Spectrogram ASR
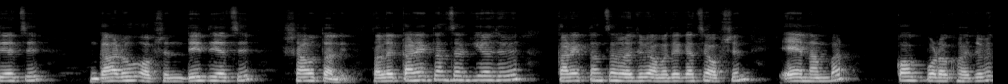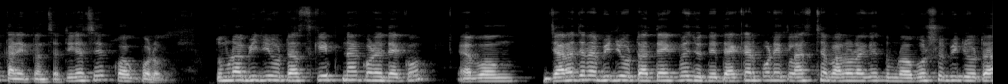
দিয়েছে, গারো অপশন ডি দিয়েছে, সাঁওতালি। তাহলে কারেক্ট আনসার কী হয়ে যাবে? কারেক্ট আনসার হয়ে যাবে আমাদের কাছে option A number Kok Borok হয়ে যাবে কারেক্ট আনসার ঠিক আছে? কক বড়ক তোমরা ভিডিওটা স্কিপ না করে দেখো এবং যারা যারা ভিডিওটা দেখবে, যদি দেখার পরে ক্লাসটা ভালো লাগে, তোমরা অবশ্যই ভিডিওটা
